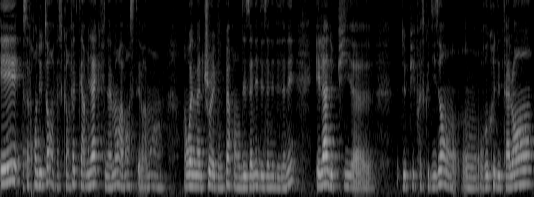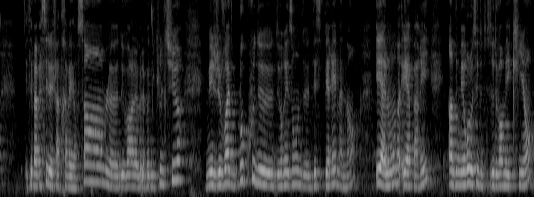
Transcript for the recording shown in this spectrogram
et ça prend du temps, parce qu'en fait, Carmillac, finalement, avant, c'était vraiment un, un one-man show avec mon père pendant des années, des années, des années. Et là, depuis, euh, depuis presque dix ans, on, recrute des talents. Et c'est pas facile de les faire travailler ensemble, de voir la, bonne culture. Mais je vois beaucoup de, de raisons d'espérer maintenant, et à Londres et à Paris. Un de mes rôles aussi, de, de, voir mes clients,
